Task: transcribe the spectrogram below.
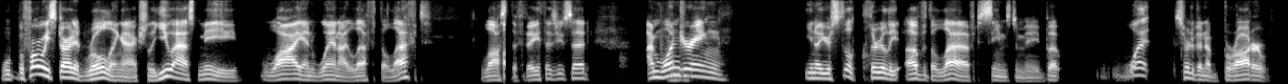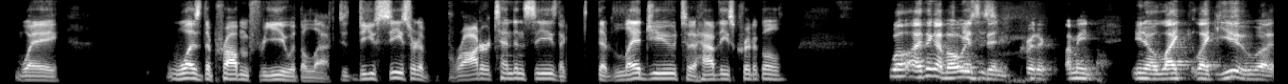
well, before we started rolling, actually, you asked me why and when I left the left, lost the faith, as you said. I'm mm-hmm. wondering you know, you're still clearly of the left, seems to me, but what sort of in a broader way was the problem for you with the left? Do you see sort of broader tendencies that, that led you to have these critical? Well, I think I've always been critical. I mean, you know, like like you, uh,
